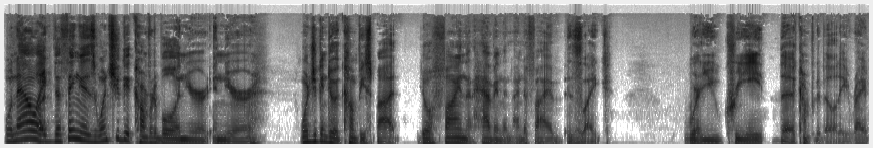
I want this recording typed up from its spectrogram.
well, now like the thing is, once you get comfortable in your in your, once you get into a comfy spot, you'll find that having the nine to five is like where you create the comfortability, right?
